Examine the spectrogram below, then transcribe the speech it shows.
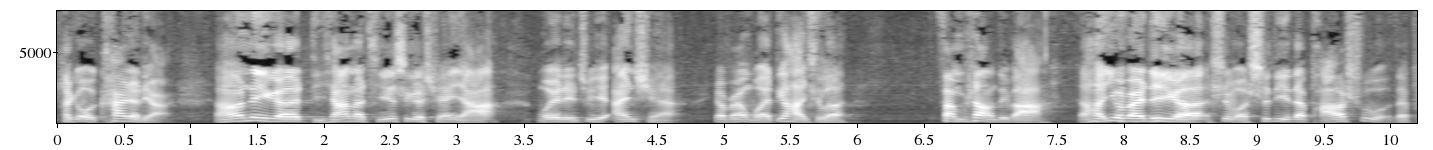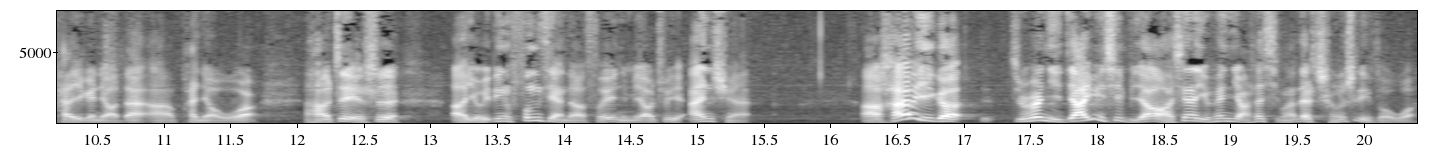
它给我看着点儿。然后那个底下呢，其实是个悬崖，我也得注意安全，要不然我掉下去了，犯不上，对吧？然后右边这个是我师弟在爬树，在拍一个鸟蛋啊，拍鸟窝。然后这也是啊有一定风险的，所以你们要注意安全。啊，还有一个，比如说你家运气比较好，现在有些鸟它喜欢在城市里做窝，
